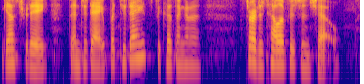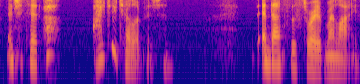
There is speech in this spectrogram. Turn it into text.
yesterday than today but today it's because i'm going to start a television show and she said oh, i do television and that's the story of my life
